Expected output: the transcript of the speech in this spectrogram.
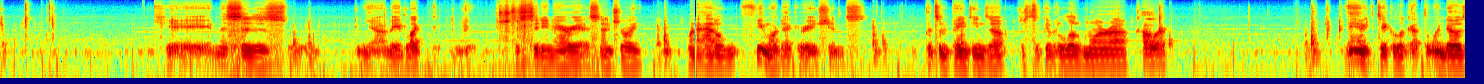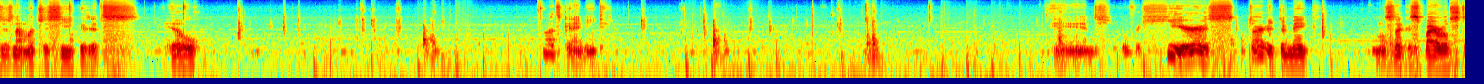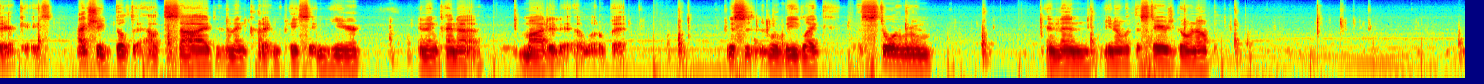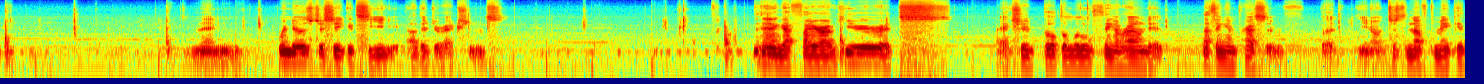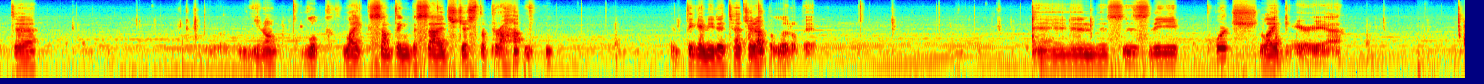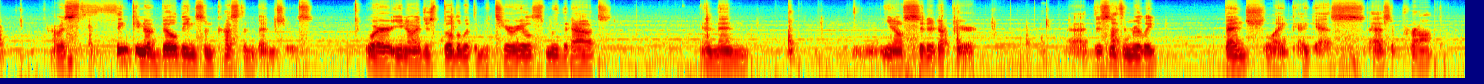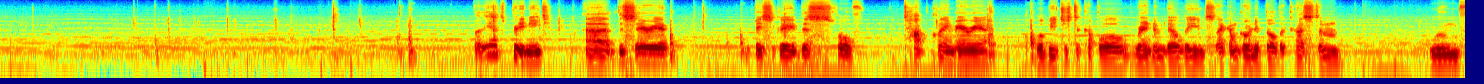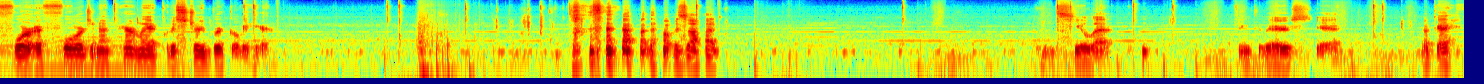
Okay, and this is, you know, I made like just a sitting area essentially. I want to add a few more decorations. Put some paintings up just to give it a little more uh, color. And we can take a look out the windows. There's not much to see because it's hill. that's kind of neat. And over here, I started to make almost like a spiral staircase. I actually built it outside and then cut it and paste it in here and then kind of modded it a little bit. This is, will be like a storeroom and then, you know, with the stairs going up. And then windows just so you can see other directions. And I got fire out here. It's I actually built a little thing around it. Nothing impressive, but, you know, just enough to make it uh, you know, look like something besides just the prop. I think I need to touch it up a little bit. And this is the porch-like area. I was thinking of building some custom benches where, you know, I just build it with the material, smooth it out, and then, you know, sit it up here. Uh, there's nothing really bench-like, I guess, as a prop. But yeah, it's pretty neat. Uh, this area, basically this whole top claim area, will be just a couple random buildings. Like I'm going to build a custom room for a forge, and apparently I put a stray brick over here. that was odd. Let's seal that. I think there's, yeah. Okay.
